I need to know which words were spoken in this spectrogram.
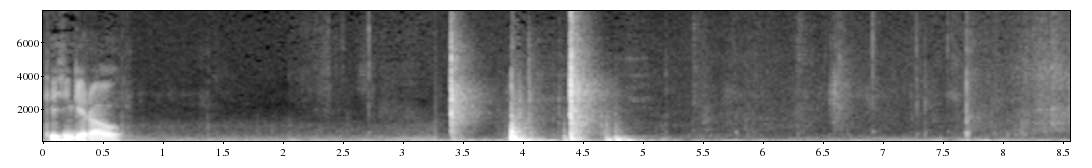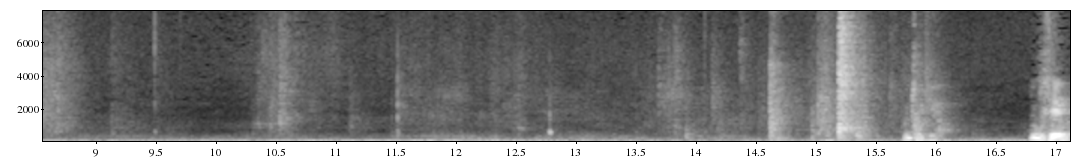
계신 게라우 깜짝이야 누구세요?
